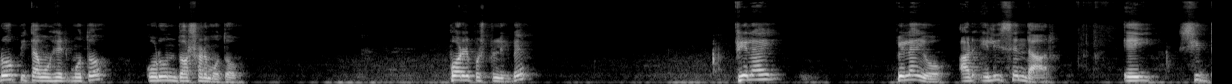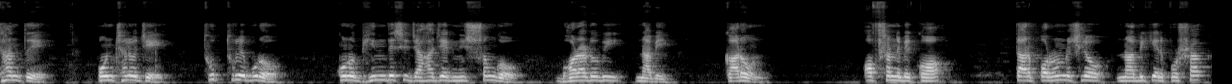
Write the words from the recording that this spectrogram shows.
প্রপিতামহের মতো করুণ দশার মতো। পরের প্রশ্ন লিখবে, পেলাই, পেলাইও আর এলিসেন্দার এই সিদ্ধান্তে পৌঁছালো যে থুথুরে বুড়ো কোনো ভিনদেশি জাহাজের নিঃসঙ্গ ভরাডুবি নাবিক। কারণ অপশান নেবে ক, তার পরনে ছিল নাবিকের পোশাক,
